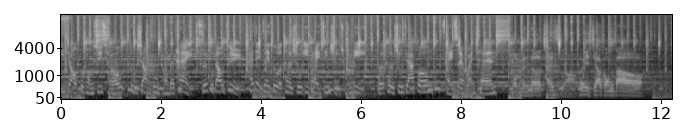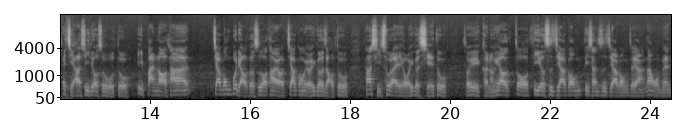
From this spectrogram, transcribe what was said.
依照不同需求镀上不同的钛。磁浮刀具还得再做特殊液态金属处理和特殊加工才算完成。我们的材质啊，可以加工到 HRC 六十五度。一般哦，它加工不了的时候，它有加工有一个绕度。它洗出来有一个斜度，所以可能要做第二次加工、第三次加工这样。那我们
